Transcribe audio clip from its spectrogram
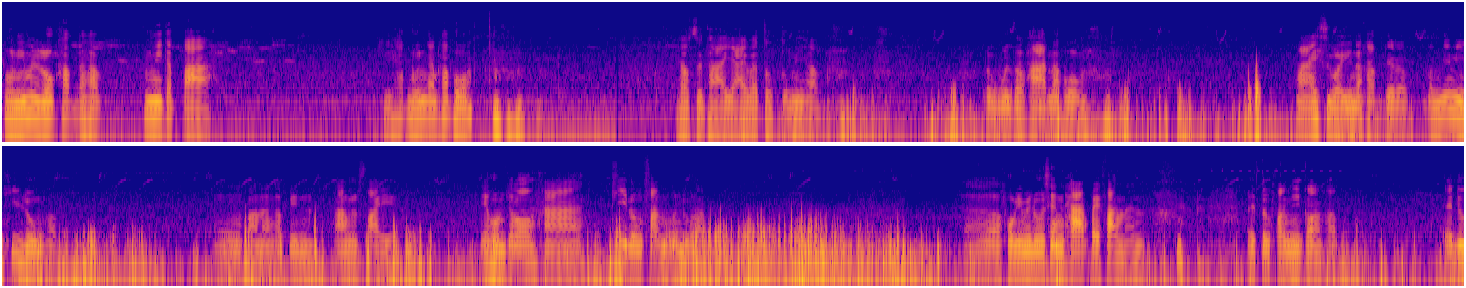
ตรงนี้มันรกครับนะครับ มันมีแต่ป่าโอเคครับลุ้นกันครับผมแล้วสุดท้ายย้ายมาตกตรงนี้ครับตกบนสะพานนะผมหมายสวยอยู่นะครับ แต่แบบมันไม่มีที่ลงครับฝั่งนั้นก็เป็นทางรถไฟเดี๋ยวผมจะลองหาที่ลงฝั่งนู้นดูครับเออผมยังไม่รู้เส้นทางไปฝั่งนั้นเลยตกฝั่งนี้ก่อนครับ แต่ดู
